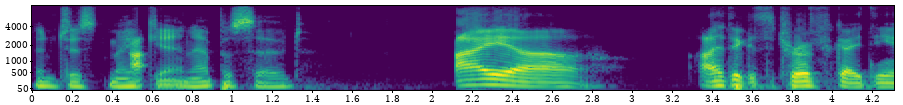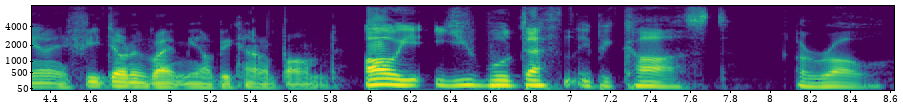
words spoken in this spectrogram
and just make I, it an episode. I uh, I think it's a terrific idea. And if you don't invite me, I'll be kind of bummed. Oh, you will definitely be cast a role.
